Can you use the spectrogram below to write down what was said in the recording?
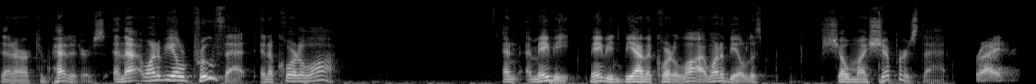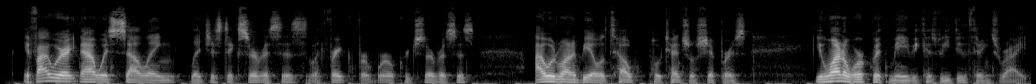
than our competitors, and that I want to be able to prove that in a court of law." And, and maybe, maybe beyond the court of law, I want to be able to show my shippers that. Right. If I were right now was selling logistics services, like freight for brokerage services, I would want to be able to tell potential shippers, you want to work with me because we do things right.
